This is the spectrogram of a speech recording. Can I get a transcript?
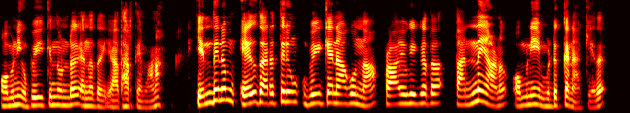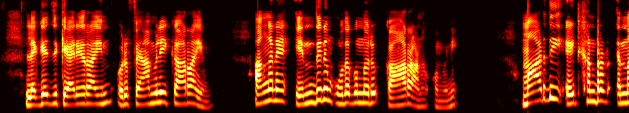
ഒമിനി ഉപയോഗിക്കുന്നുണ്ട് എന്നത് യാഥാർത്ഥ്യമാണ്. എന്തിനും ഏതു തരത്തിലും ഉപയോഗിക്കാനാകുന്ന പ്രായോഗികത തന്നെയാണ് ഒമിനിയെ മിടുക്കനാക്കിയത്. ലഗേജ് കാരിയറായും ഒരു ഫാമിലി കാറായും അങ്ങനെ എന്തിനും ഉതകുന്നൊരു കാറാണ് ഒമിനി. മാരുതി എയ്റ്റ് ഹൺഡ്രഡ് എന്ന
